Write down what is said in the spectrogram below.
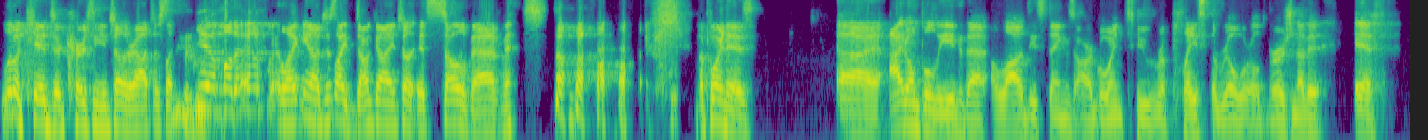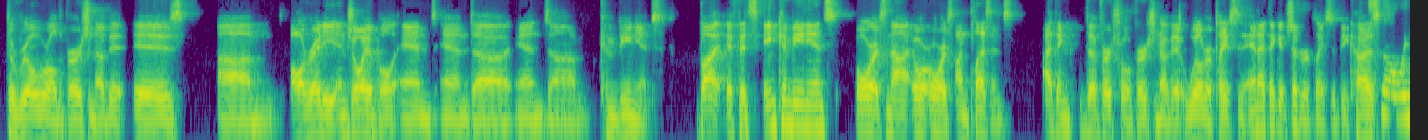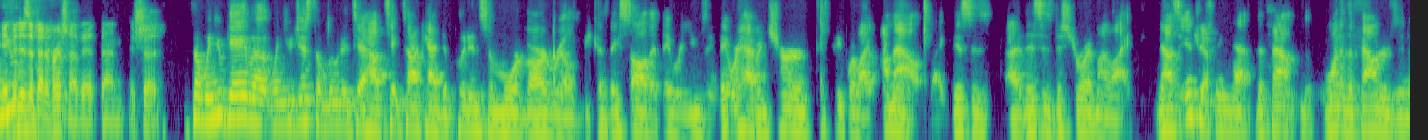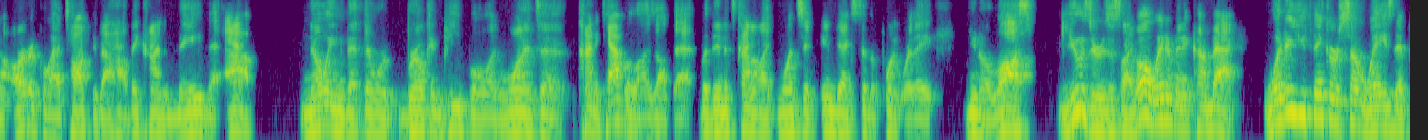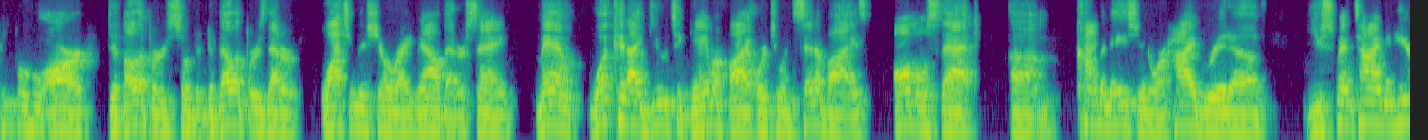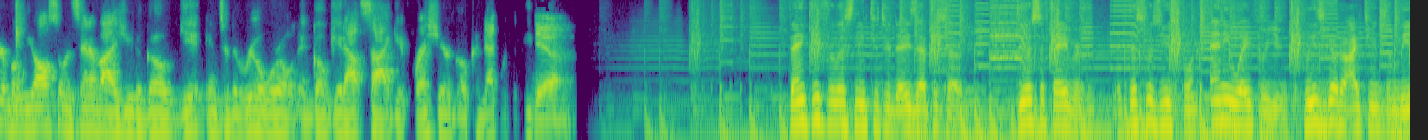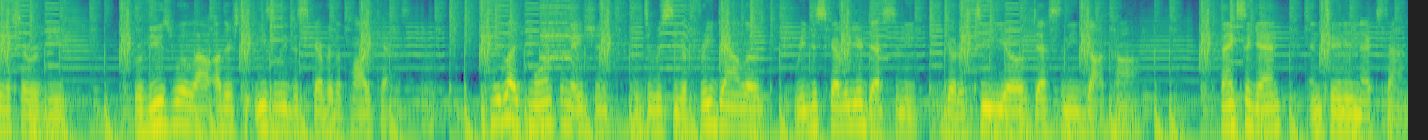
little kids are cursing each other out, just like yeah, mother like you know, just like dunk on each other. It's so bad, man. So, the point is, uh, I don't believe that a lot of these things are going to replace the real world version of it. If the real world version of it is um, already enjoyable and and uh, and um, convenient. But if it's inconvenient or it's not or, or it's unpleasant, I think the virtual version of it will replace it, and I think it should replace it because so if you, it is a better version of it, then it should. So when you gave a when you just alluded to how TikTok had to put in some more guardrails because they saw that they were using they were having churn because people were like, I'm out, like this is uh, this has destroyed my life. Now it's interesting yeah. that the found, one of the founders in an article had talked about how they kind of made the app knowing that there were broken people and wanted to kind of capitalize off that. But then it's kind of like once it indexed to the point where they, you know, lost users, it's like, oh, wait a minute, come back. What do you think are some ways that people who are developers, so the developers that are watching this show right now that are saying, man, what could I do to gamify or to incentivize almost that um, combination or hybrid of you spent time in here, but we also incentivize you to go get into the real world and go get outside, get fresh air, go connect with the people. Yeah. Thank you for listening to today's episode. Do us a favor. If this was useful in any way for you, please go to iTunes and leave us a review. Reviews will allow others to easily discover the podcast. If you'd like more information and to receive a free download, rediscover your destiny, go to ceofdestiny.com. Thanks again and tune in next time.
